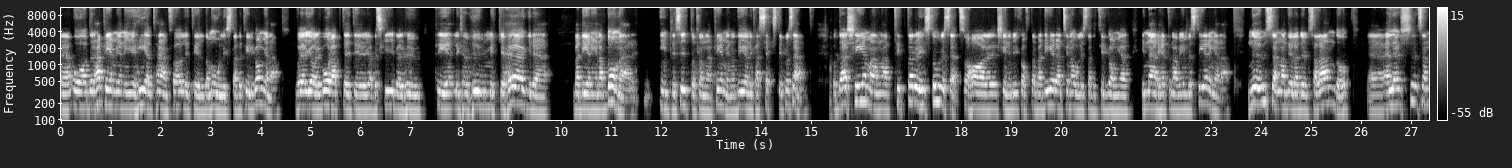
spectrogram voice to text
Eh, och den här premien är ju helt hänförlig till de olistade tillgångarna. Vad jag gör i vår update är att jag beskriver hur, liksom hur mycket högre värderingen av dem är implicit från den här premien och det är ungefär 60 procent. Och där ser man att tittar du historiskt sett så har Kinnevik ofta värderat sina olistade tillgångar i närheten av investeringarna. Nu sen man delade ut Zalando eller sen,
